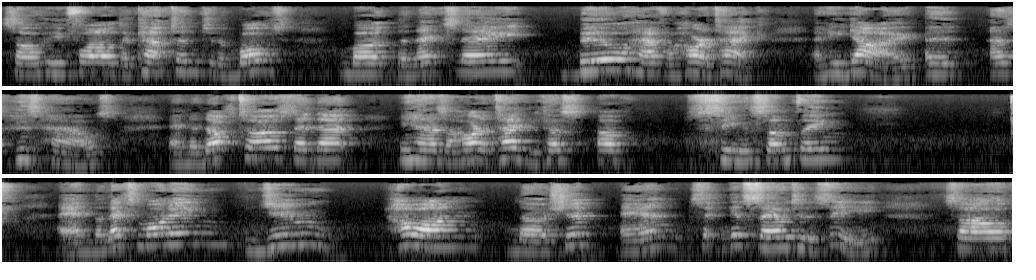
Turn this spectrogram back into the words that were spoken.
So he followed the captain to the boat, but the next day Bill had a heart attack and he died at, at his house. And the doctor said that he has a heart attack because of seeing something. And the next morning, Jim hop on the ship and get sailed to the sea. So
